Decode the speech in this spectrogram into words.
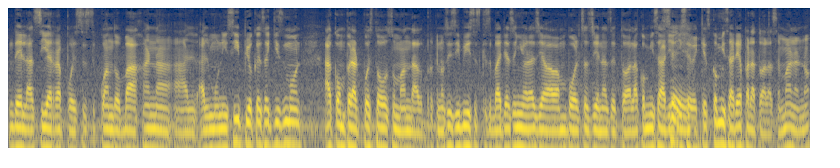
de la sierra, pues cuando bajan al, al municipio que es Xmón, a comprar pues todo su mandado, porque no sé si viste que varias señoras llevaban bolsas llenas de toda la comisaria y se ve que es comisaria para toda la semana, ¿no?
